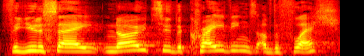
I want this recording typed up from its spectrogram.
for you to say no to the cravings of the flesh?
